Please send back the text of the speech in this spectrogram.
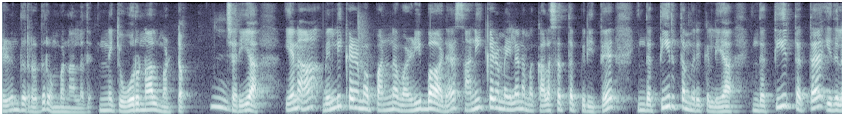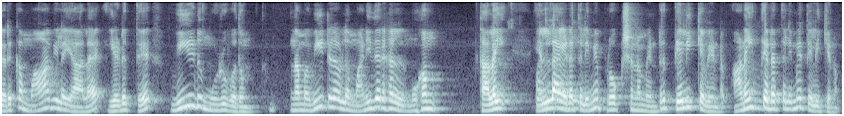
எழுந்துடுறது ரொம்ப நல்லது. இன்னைக்கு ஒரு நாள் மட்டும். சரியா? ஏன்னா வெள்ளிக்கிழமை பண்ண வழிபாட சனிக்கிழமையில நம்ம கலசத்தை பிரித்து இந்த தீர்த்தம் இருக்கு இல்லையா? இந்த தீர்த்தத்தை இதுல இருக்க மாவிலையால எடுத்து வீடு முழுவதும் நம்ம வீட்டில் உள்ள மனிதர்கள் முகம் தலை எல்லா இடத்துலையுமே புரோக்ஷணம் என்று தெளிக்க வேண்டும். அனைத்து இடத்துலையுமே தெளிக்கணும்.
